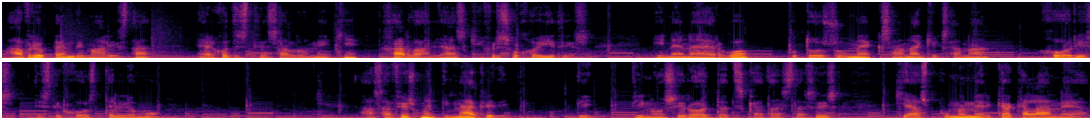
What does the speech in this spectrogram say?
Αύριο Πέμπτη μάλιστα έρχονται στη Θεσσαλονίκη Χαρδαλιάς και Χρυσοχοίδης. Είναι ένα έργο που το ζούμε ξανά και ξανά χωρίς δυστυχώς τελειωμό. Ας αφήσουμε την άκρη την οσιρότητα της κατάστασης και ας πούμε μερικά καλά νέα.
